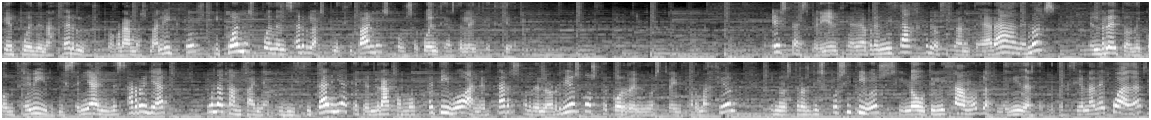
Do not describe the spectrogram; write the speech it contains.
qué pueden hacer los programas malignos y cuáles pueden ser las principales consecuencias de la infección. Esta experiencia de aprendizaje nos planteará además el reto de concebir, diseñar y desarrollar una campaña publicitaria que tendrá como objetivo alertar sobre los riesgos que corren nuestra información y nuestros dispositivos si no utilizamos las medidas de protección adecuadas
